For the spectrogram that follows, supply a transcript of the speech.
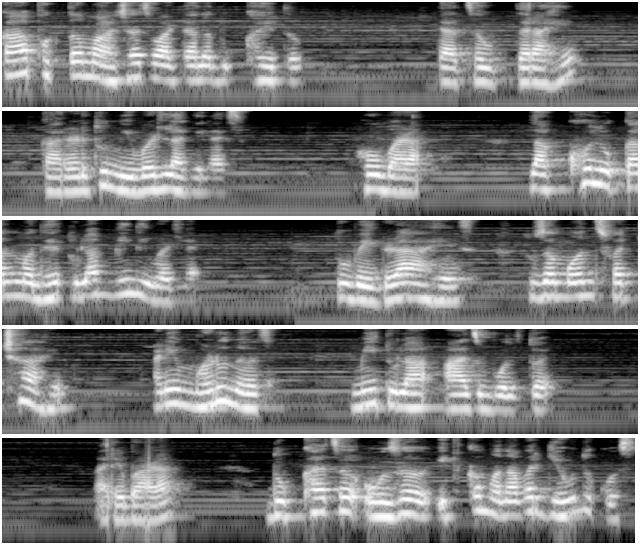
का फक्त माझ्याच वाट्याला दुःख येतं? त्याचं उत्तर आहे कारण तू निवडला गेलायस. हो बाळा लाखो लोकांमध्ये तुला मी निवडलंय. तू वेगळा आहेस तुझं मन स्वच्छ आहे आणि म्हणूनच मी तुला आज बोलतोय. अरे बाळा दुःखाचं ओझं इतकं मनावर घेऊ नकोस.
